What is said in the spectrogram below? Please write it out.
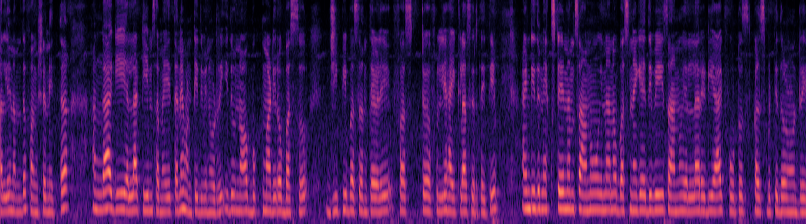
ಅಲ್ಲಿ ನಮ್ಮದು ಫಂಕ್ಷನ್ ಇತ್ತು. ಹಾಗಾಗಿ ಎಲ್ಲ ಟೀಮ್ ಸಮೇತನೇ ಹೊಂಟಿದ್ವಿ ನೋಡ್ರಿ. ಇದು ನಾವು ಬುಕ್ ಮಾಡಿರೋ ಬಸ್ಸು ಜಿ ಪಿ ಬಸ್ ಅಂತೇಳಿ ಫಸ್ಟ್ ಫುಲ್ಲಿ ಹೈ ಕ್ಲಾಸ್ ಇರ್ತೈತಿ. ಆ್ಯಂಡ್ ಇದು ನೆಕ್ಸ್ಟ್ ಡೇ ನಮ್ಮ ಸಾನು, ಇನ್ನು ನಾವು ಬಸ್ನಾಗೆ ಇದೀವಿ. ಸಾನು ಎಲ್ಲ ರೆಡಿಯಾಗಿ ಫೋಟೋಸ್ ಕಳಿಸ್ಬಿಟ್ಟಿದ್ದಳು ನೋಡ್ರಿ.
